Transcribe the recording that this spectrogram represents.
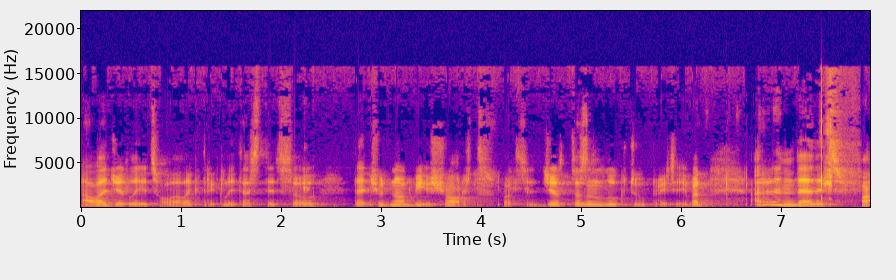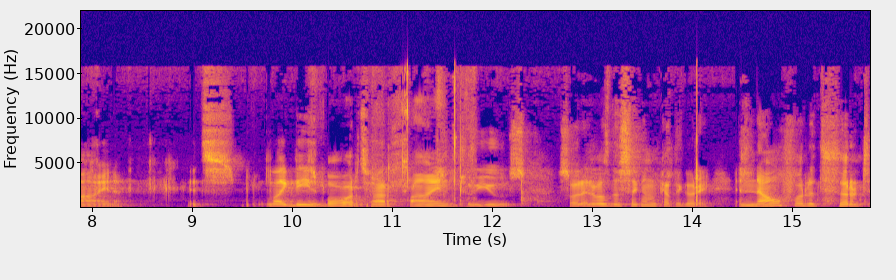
Allegedly it's all electrically tested so that should not be a short but it just doesn't look too pretty. But other than that it's fine. It's like these boards are fine to use. So that was the second category. And now for the third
